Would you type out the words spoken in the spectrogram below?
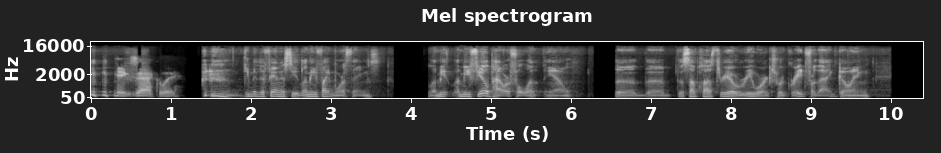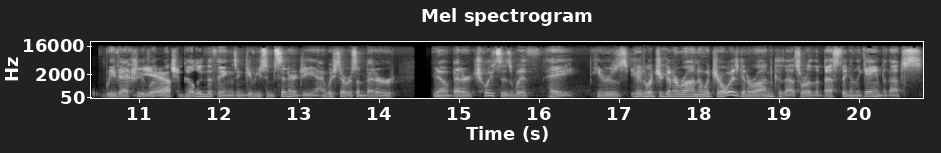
exactly. Give me the fantasy. Let me fight more things let me let me feel powerful. You know, the the the subclass 3.0 reworks were great for that. Going, we've actually yeah. let you build into things and give you some synergy. I wish there were some better, you know, better choices with. Hey, here's here's what you're going to run and what you're always going to run because that's sort of the best thing in the game. But that's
